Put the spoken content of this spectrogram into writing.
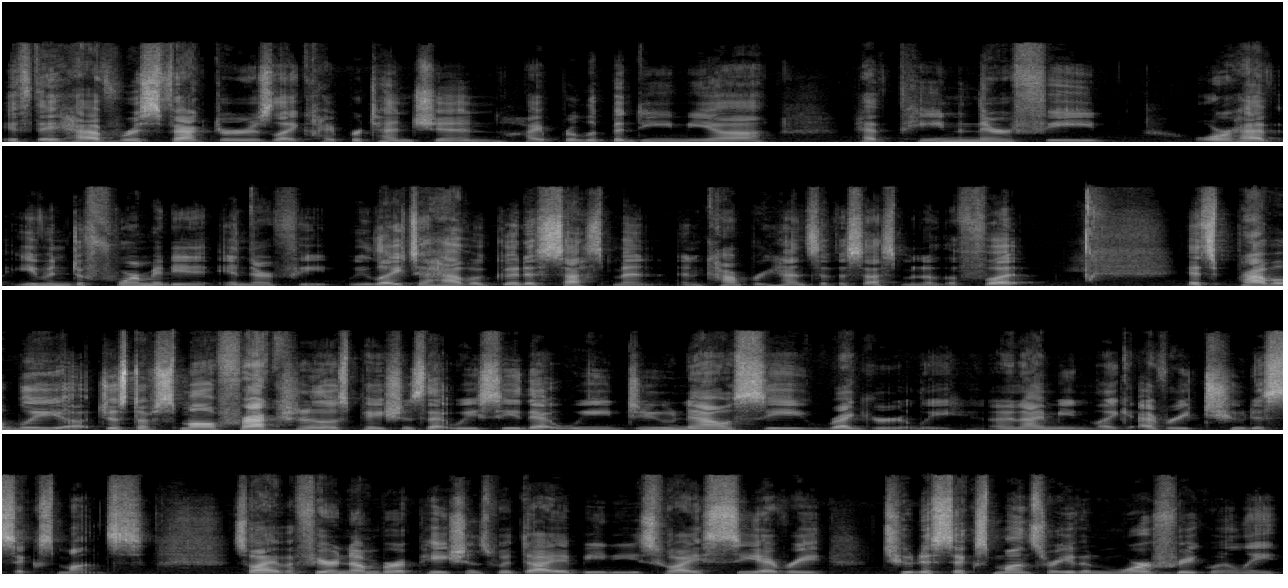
If they have risk factors like hypertension, hyperlipidemia, have pain in their feet, or have even deformity in their feet. We like to have a good assessment and comprehensive assessment of the foot. It's probably uh, just a small fraction of those patients that we see that we do now see regularly. And I mean like every two to six months. So I have a fair number of patients with diabetes who I see every two to six months or even more frequently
